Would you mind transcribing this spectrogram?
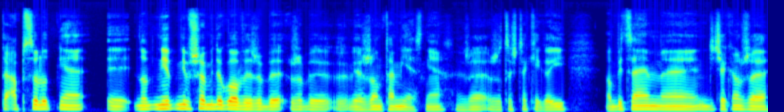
to absolutnie no nie, nie przyszło mi do głowy, żeby, żeby wiesz, że on tam jest, nie? Że, że coś takiego. I obiecałem e, dzieciakom, że,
